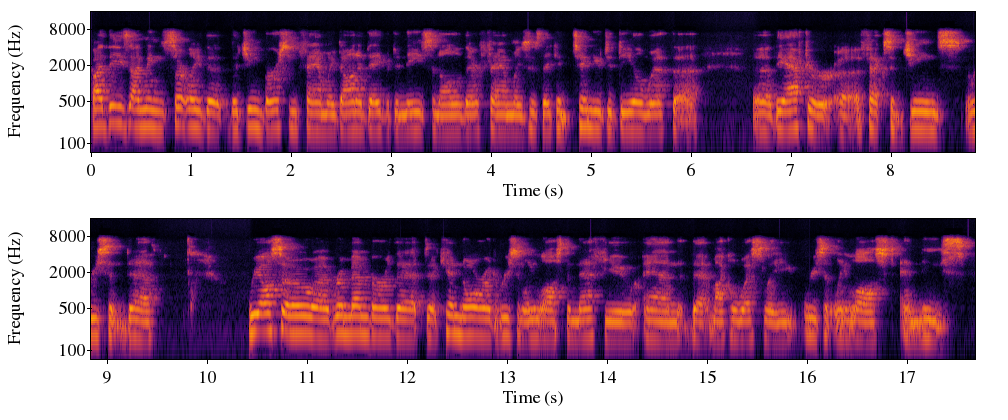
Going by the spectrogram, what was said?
by these, I mean certainly the, the Jean Burson family, Donna, David, Denise, and all of their families as they continue to deal with uh, uh, the after uh, effects of Jean's recent death. We also uh, remember that uh, Ken Norwood recently lost a nephew and that Michael Wesley recently lost a niece.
